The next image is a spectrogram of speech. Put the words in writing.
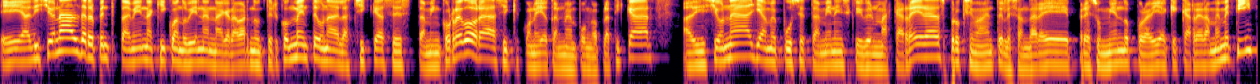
Eh, adicional, de repente también aquí cuando vienen a grabar Nutrir con Mente, una de las chicas es también corredora, así que con ella también me pongo a platicar. Adicional, ya me puse también a inscribirme a carreras, próximamente les andaré presumiendo por ahí a qué carrera me metí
